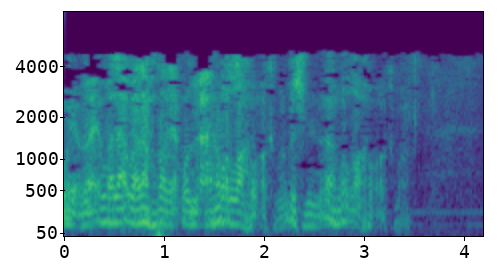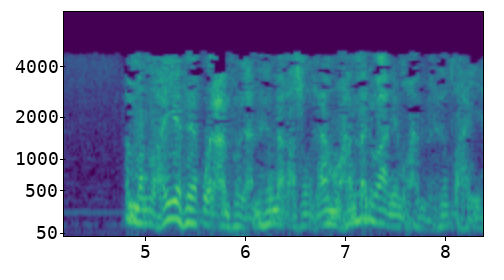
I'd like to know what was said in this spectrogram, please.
ولا أفضل يقول معها والله أكبر. بسم الله والله أكبر. أما الضحية فيقول عن فلان مثل ما قال صلى الله عليه وسلم محمد وآل محمد في الضحية.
